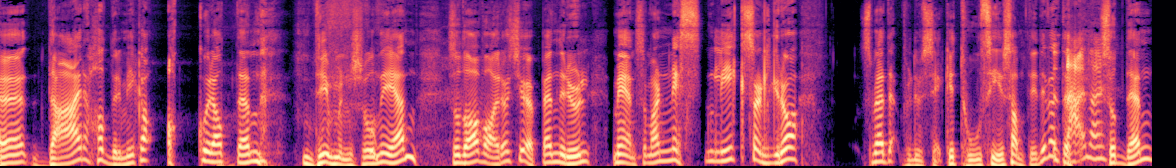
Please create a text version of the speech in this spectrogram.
Eh, der hadde de ikke akkurat den dimensjonen igjen, så da var det å kjøpe en rull med en som var nesten lik sølvgrå. Som jeg, for du ser ikke to sider samtidig, vet du. Nei, nei. Så den,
